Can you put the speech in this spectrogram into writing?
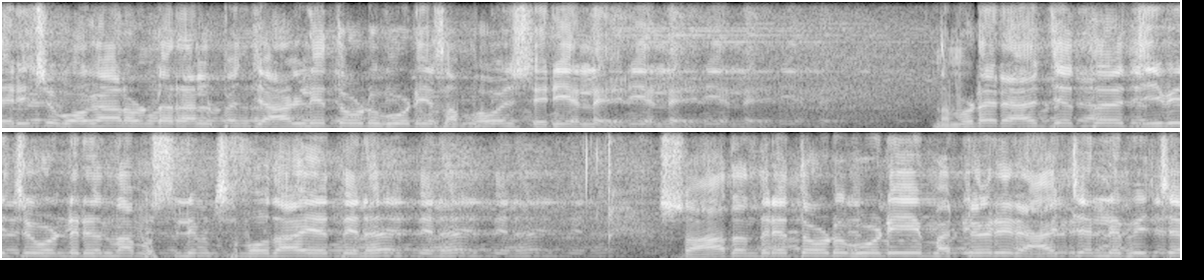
ധരിച്ചു പോകാറുണ്ട്. ഒരല്പം ജാള്യത്തോടു കൂടിയ സംഭവം ശരിയല്ലേ? നമ്മുടെ രാജ്യത്ത് ജീവിച്ചുകൊണ്ടിരുന്ന മുസ്ലിം സമുദായത്തിന് സ്വാതന്ത്ര്യത്തോടുകൂടി മറ്റൊരു രാജ്യം ലഭിച്ച്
